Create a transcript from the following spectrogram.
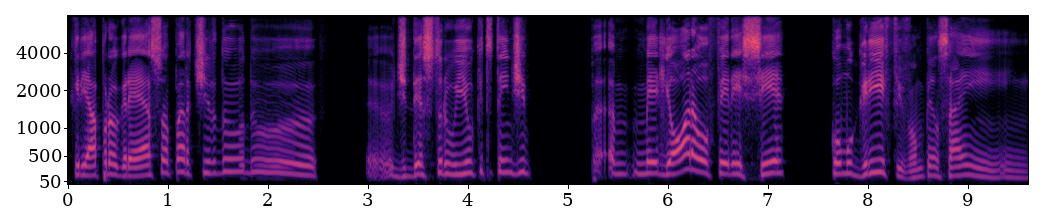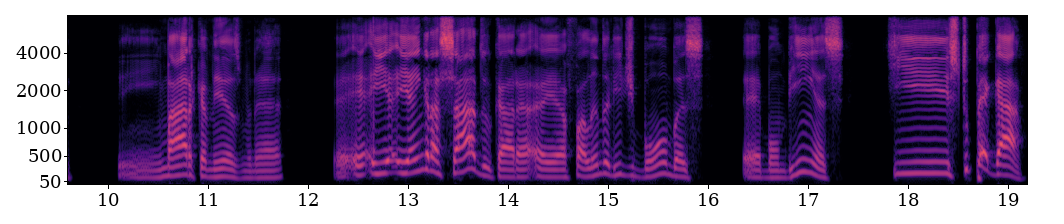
criar progresso a partir do, do, eh, de destruir o que tu tem de melhor a oferecer como grife. Vamos pensar em, em, em marca mesmo, né? E, e, e, é engraçado, cara, é, falando ali de bombas, é, bombinhas, que se tu pegar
